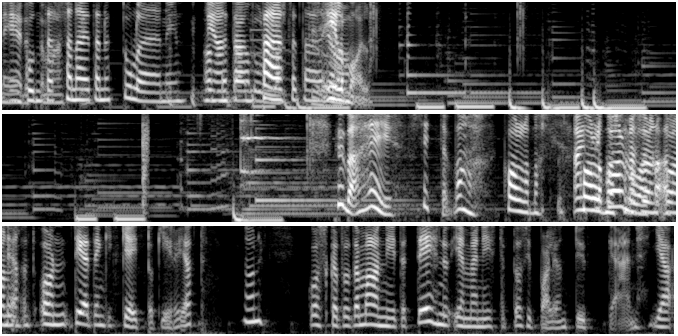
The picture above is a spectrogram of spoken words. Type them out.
niin kun tässä näitä nyt tulee, niin, antaa annetaan, päästetään Kyllä. ilmoille. Hyvä, hei, sitten vaan kolmas, Ai, kolmas, kolmas on, on, on tietenkin keittokirjat. No niin. koska tota, mä oon niitä tehnyt ja mä niistä tosi paljon tykkään. Ja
